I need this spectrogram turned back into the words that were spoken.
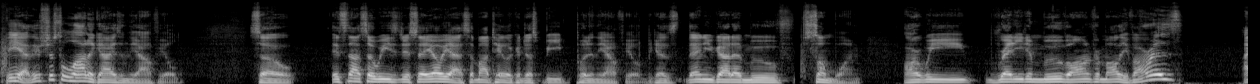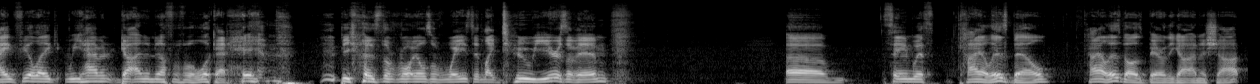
But yeah, there's just a lot of guys in the outfield. So it's not so easy to say, oh yeah, Samad Taylor could just be put in the outfield because then you got to move someone. Are we ready to move on from Olivares? I feel like we haven't gotten enough of a look at him because the Royals have wasted like two years of him. Um, same with Kyle Isbel. Kyle Isbel has barely gotten a shot.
